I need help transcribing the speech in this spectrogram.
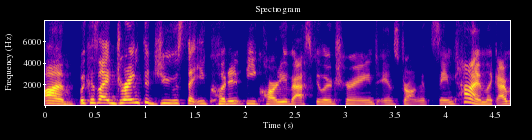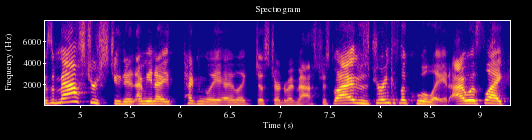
Um, because I drank the juice that you couldn't be cardiovascular trained and strong at the same time. Like I was a master's student. I mean, I technically, I like just started my master's, but I was drinking the Kool Aid. I was like,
